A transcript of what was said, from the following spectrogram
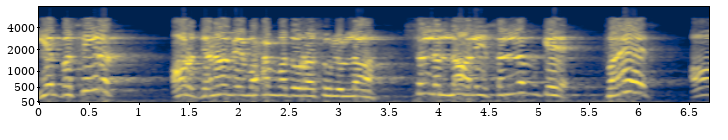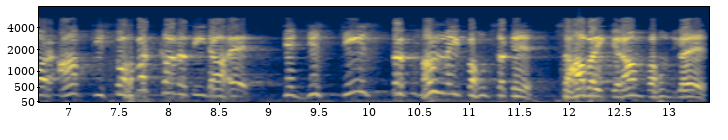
یہ بصیرت اور جناب محمد الرسول اللہ صلی اللہ علیہ وسلم کے فیض اور آپ کی صحبت کا نتیجہ ہے۔ کہ جس چیز تک ہم نہیں پہنچ سکے، صحابہ کرام پہنچ گئے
